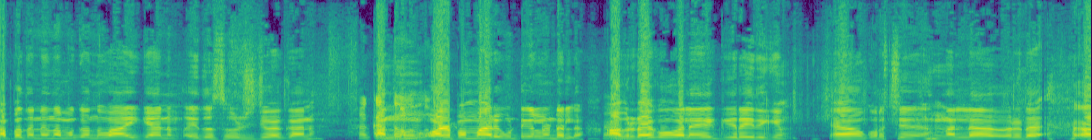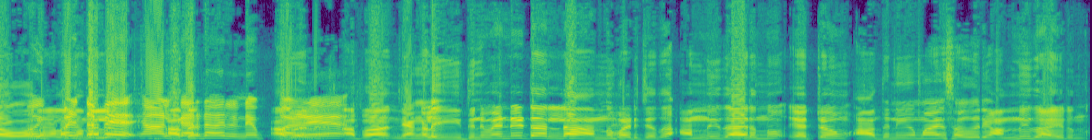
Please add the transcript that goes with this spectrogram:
അപ്പം തന്നെ നമുക്കൊന്ന് വായിക്കാനും ഇത് സൂക്ഷിച്ചു വെക്കാനും അന്നും ഉഴപ്പന്മാര് കുട്ടികളുണ്ടല്ലോ. അവരുടെയൊക്കെ ഓല കീറിയിരിക്കും. കുറച്ച് നല്ലവരുടെ. അപ്പൊ ഞങ്ങൾ ഇതിനു വേണ്ടിയിട്ടല്ല അന്ന് പഠിച്ചത്. അന്ന് ഇതായിരുന്നു ഏറ്റവും ആധുനികമായ സൗകര്യം അന്ന് ഇതായിരുന്നു.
